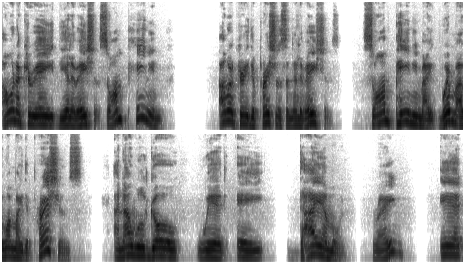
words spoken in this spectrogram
I want to create the elevations. So I'm painting, I want to create depressions and elevations. So I'm painting my where I want my depressions, and I will go with a diamond, right? And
